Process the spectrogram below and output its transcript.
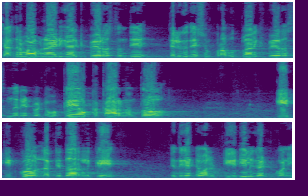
చంద్రబాబు నాయుడు గారికి పేరు వస్తుంది తెలుగుదేశం ప్రభుత్వానికి పేరు వస్తుంది అనేటువంటి ఒకే ఒక్క కారణంతో ఈ టిట్కో లబ్ధిదారులకి ఎందుకంటే వాళ్ళు టీడీలు కట్టుకొని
